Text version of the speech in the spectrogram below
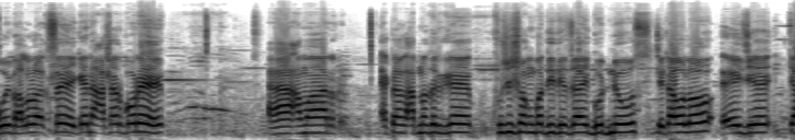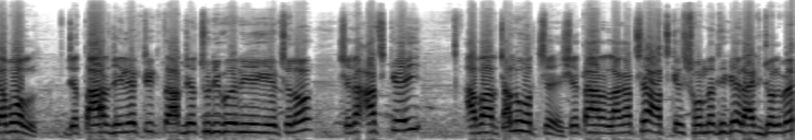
খুবই ভালো লাগছে। এখানে আসার পরে আমার একটা আপনাদেরকে খুশি সংবাদ দিতে চাই গুড নিউজ যেটা হলো এই যে কেবল, যে তার যে ইলেকট্রিক তার যে চুরি করে নিয়ে গিয়েছিল, সেটা আজকেই আবার চালু হচ্ছে। সে তার লাগাচ্ছে, আজকে সন্ধ্যা থেকে লাইট জ্বলবে।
